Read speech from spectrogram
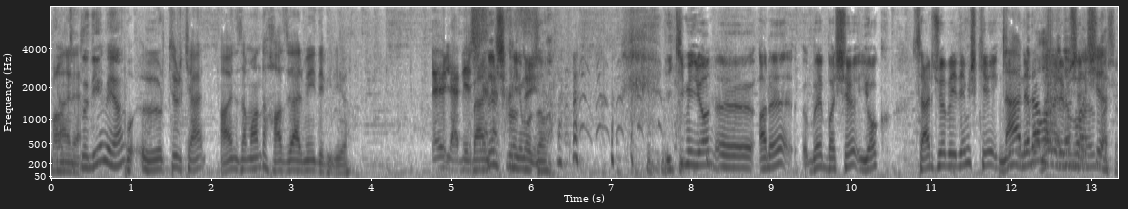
Mantıklı değil mi ya? Bu öğürtürken aynı zamanda haz vermeyi de biliyor. Öyle bir Ben şey. de çıkayım o zaman. 2 milyon e, arı ve başı yok. Sergio Bey demiş ki kim Nerede neden bu böyle bir arının şey başı? başı?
